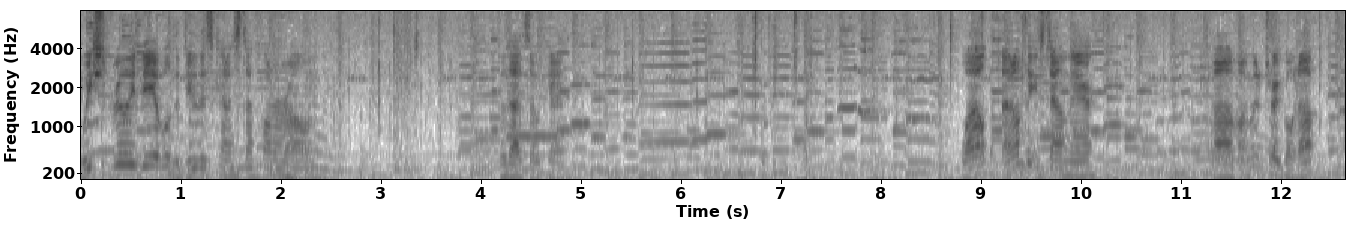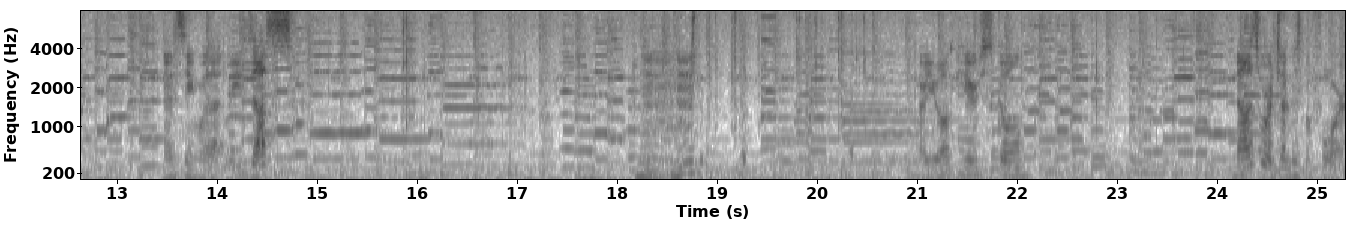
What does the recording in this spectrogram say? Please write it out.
We should really be able to do this kind of stuff on our own. But that's okay. Well, I don't think it's down there. Um, I'm gonna try going up and seeing where that leads us. hmm Are you up here, Skull? No, that's where it took us before.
